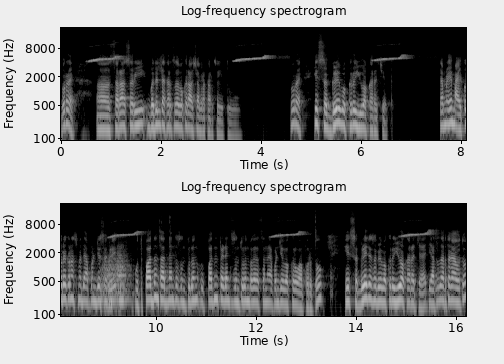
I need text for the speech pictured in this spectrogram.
बरोबर आहे? सरासरी बदलत्या खर्चाचा वक्र अशा प्रकारचा येतो. बरोबर आहे? हे सगळे वक्र यू आकाराचे आहेत. त्यामुळे हे मायक्रो आपण जे सगळे उत्पादन साधनांचं संतुलन उत्पादन पेढ्यांचं संतुलन बघत असताना आपण जे वक्र वापरतो हे सगळेचे सगळे वक्र यू आकाराचे आहेत याचाच अर्थ काय होतो?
